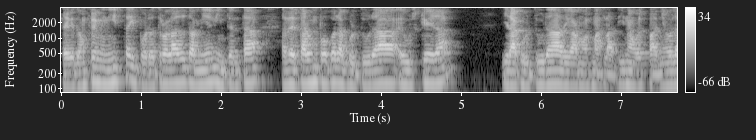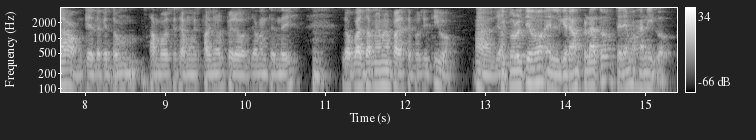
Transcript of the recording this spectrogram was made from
reggaetón feminista y por otro lado también intenta acercar un poco la cultura euskera y la cultura, digamos, más latina o española, aunque el reggaetón tampoco es que sea muy español, pero ya me entendéis. Mm. Lo cual también me parece positivo. Ah. Y por último, en el gran plato tenemos a Nico.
